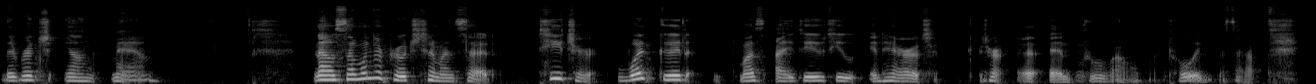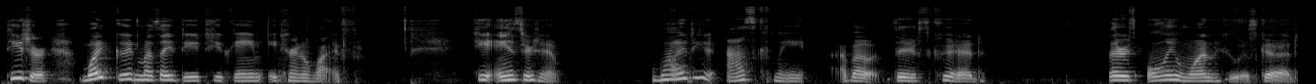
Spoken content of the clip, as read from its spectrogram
The rich young man. Now someone approached him and said, Teacher, what good must I do to inherit? Uh, and wow, I totally messed that up. Teacher, what good must I do to gain eternal life? He answered him, Why do you ask me about this good? There is only one who is good.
